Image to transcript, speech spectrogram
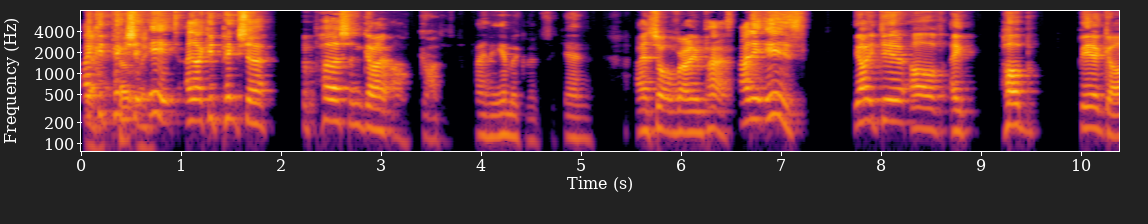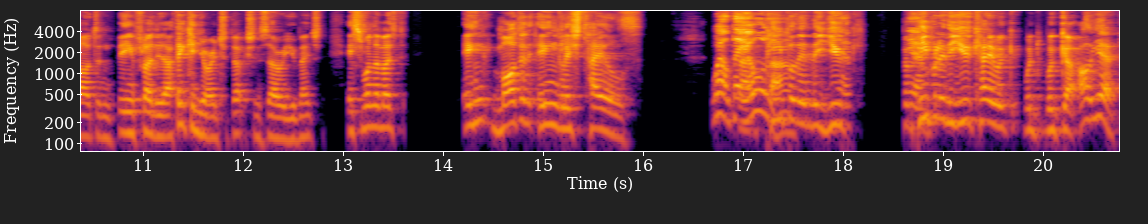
I Yeah, could picture totally. it, and I could picture the person going, "Oh God, he's blaming immigrants again," and sort of running past. And it is the idea of a pub beer garden being flooded. I think in your introduction, Zoe, you mentioned it's one of the most Eng- modern English tales. Well, they all people are. in the UK. Yeah. But Yeah. people in the UK would, would, would go, oh yeah.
